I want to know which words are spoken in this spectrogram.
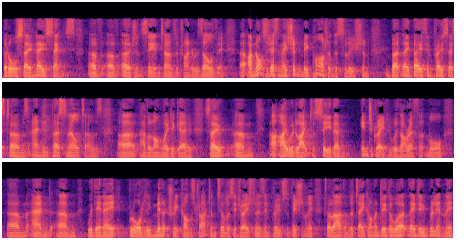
but also no sense of, of, urgency in terms of trying to resolve it. Uh, I'm not suggesting they shouldn't be part of the solution, but they both in process terms and in personnel terms uh, have a long way to go. So um, I, I would like to see them integrated with our effort more um, and um, within a broadly military construct until the situation has improved sufficiently to allow them to take on and do the work they do brilliantly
